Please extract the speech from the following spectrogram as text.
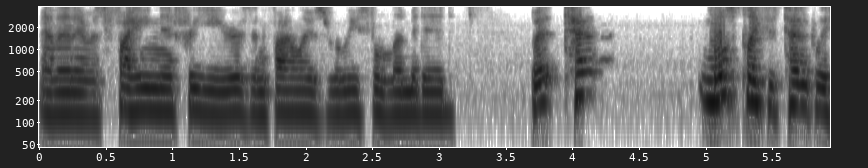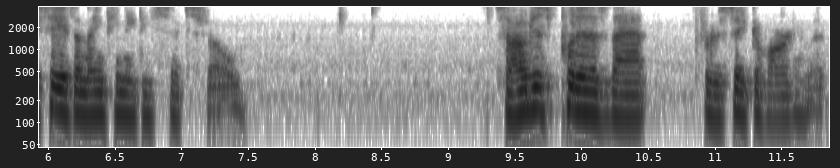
and then it was fighting it for years, and finally it was released in limited. But most places technically say it's a 1986 film. So I'll just put it as that for the sake of argument.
